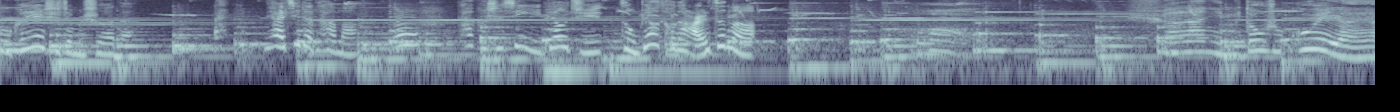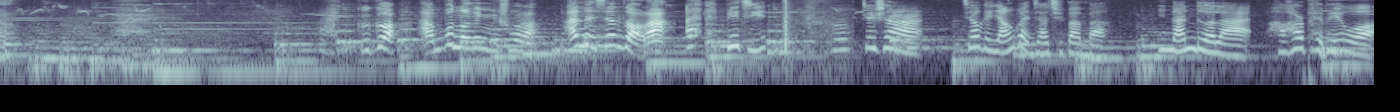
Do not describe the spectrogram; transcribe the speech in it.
五哥也是这么说的。哎，你还记得他吗？嗯，他可是信义镖局总镖头的儿子呢。哦原来你们都是贵人呀！格格，俺不能跟你说了，俺得先走了。哎，别急，这事儿交给杨管家去办吧。你难得来，好好陪陪我。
